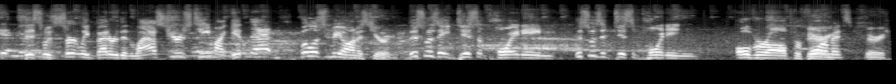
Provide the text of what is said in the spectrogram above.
It, this was certainly better than last year's team. I get that, but let's be honest here. This was a disappointing. This was a disappointing overall performance. Very.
